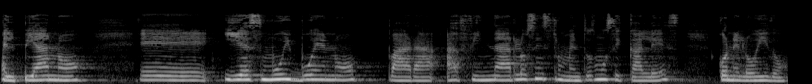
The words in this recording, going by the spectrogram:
El piano, eh, y es muy bueno para afinar los instrumentos musicales con el oído,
